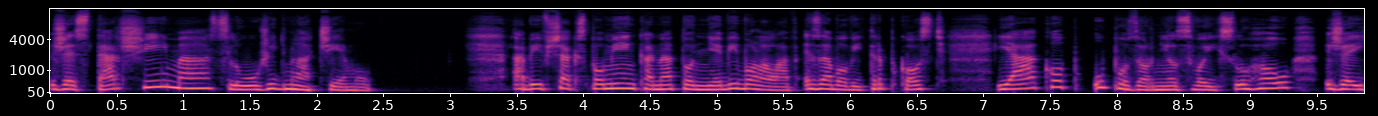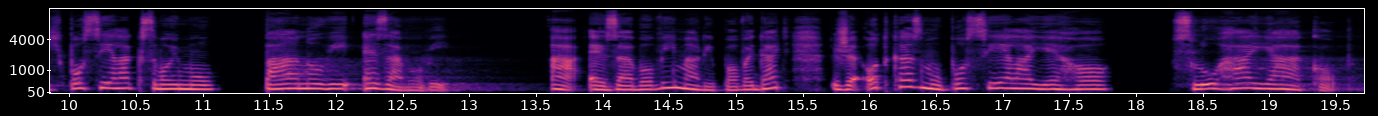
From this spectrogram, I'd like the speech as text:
že starší má slúžiť mladšiemu. Aby však spomienka na to nevyvolala v Ezavovi trpkosť, Jákob upozornil svojich sluhov, že ich posiela k svojmu pánovi Ezavovi. A Ezavovi mali povedať, že odkaz mu posiela jeho sluha Jákob –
